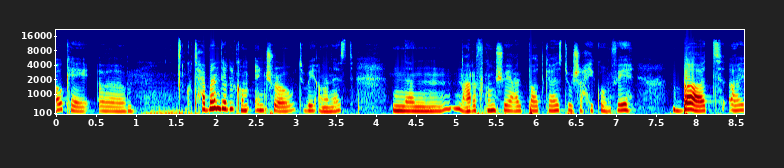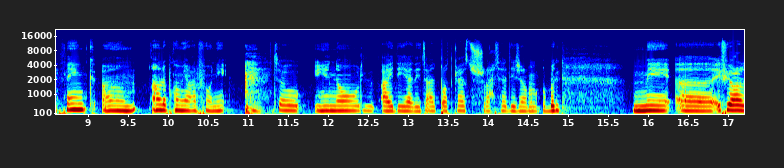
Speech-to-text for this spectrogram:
اوكي okay, uh, كنت حابة ندير لكم intro to be honest نعرفكم شوية على البودكاست وش راح يكون فيه but I think um, أغلبكم يعرفوني so you know الأيديا هذه تاع البودكاست وشرحتها ديجا من قبل مي uh, if you are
